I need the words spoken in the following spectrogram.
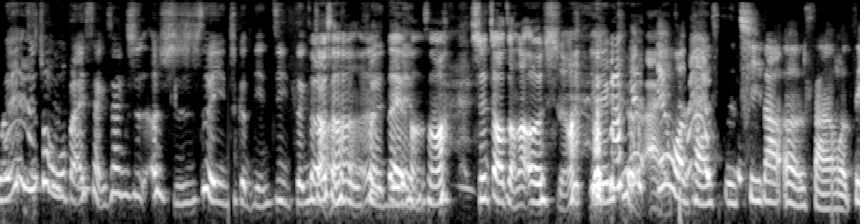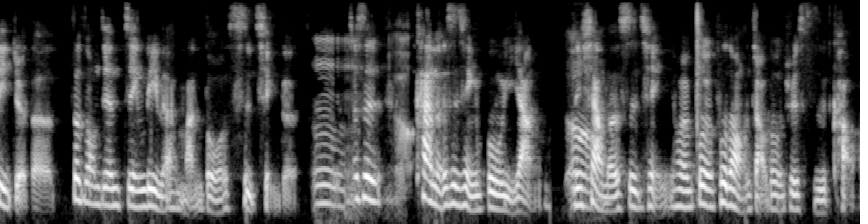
我的意思是说，我本来想象是二十岁这个年纪增对，长部分，对，什么十九长到二十嘛，有点可 爱。因为我从十七到二三，我自己觉得这中间经历了蛮多事情的，嗯，就是看的事情不一样，你想嗯的事情你会不不同的角度去思考。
